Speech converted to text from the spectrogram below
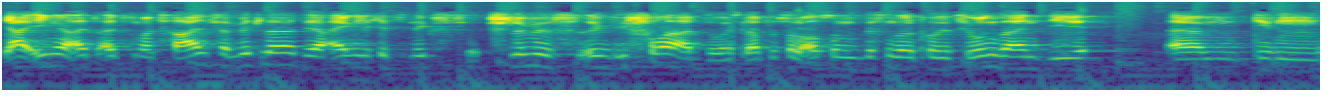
ja, eher als, als neutralen Vermittler, der eigentlich jetzt nichts Schlimmes irgendwie vorhat. So, ich glaube, das soll auch so ein bisschen so eine Position sein, die ähm, diesen,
